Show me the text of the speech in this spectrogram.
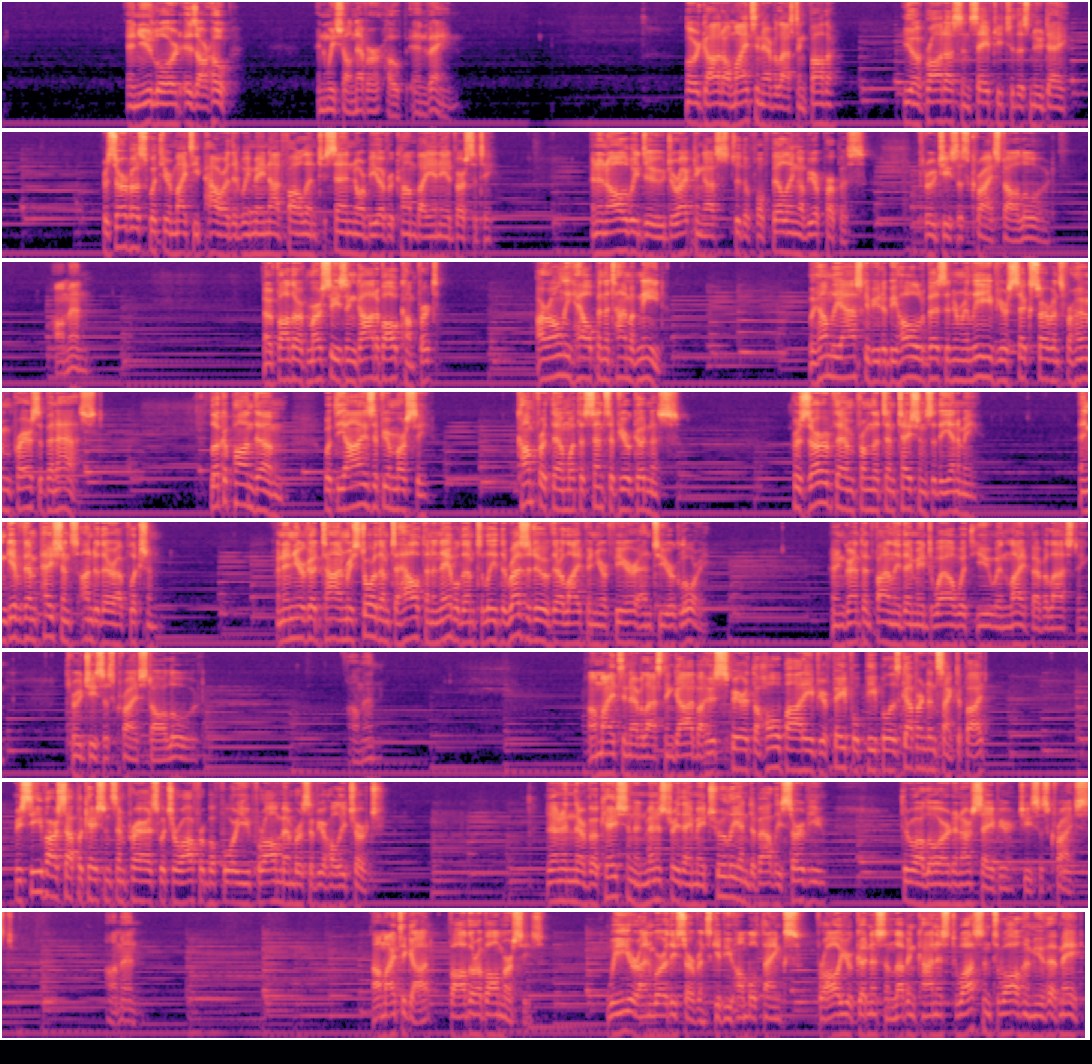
In you, Lord, is our hope, and we shall never hope in vain. Lord God, Almighty and everlasting Father, you have brought us in safety to this new day. Preserve us with your mighty power that we may not fall into sin nor be overcome by any adversity. And in all we do, directing us to the fulfilling of your purpose through Jesus Christ our Lord. Amen. O Father of mercies and God of all comfort, our only help in the time of need, we humbly ask of you to behold, visit, and relieve your sick servants for whom prayers have been asked. Look upon them with the eyes of your mercy. Comfort them with a sense of your goodness. Preserve them from the temptations of the enemy, and give them patience under their affliction and in your good time restore them to health and enable them to lead the residue of their life in your fear and to your glory. And grant that finally they may dwell with you in life everlasting, through Jesus Christ our Lord. Amen. Almighty and everlasting God, by whose Spirit the whole body of your faithful people is governed and sanctified, Receive our supplications and prayers which are offered before you for all members of your holy church. That in their vocation and ministry they may truly and devoutly serve you through our Lord and our Savior, Jesus Christ. Amen. Almighty God, Father of all mercies, we, your unworthy servants, give you humble thanks for all your goodness and loving kindness to us and to all whom you have made.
